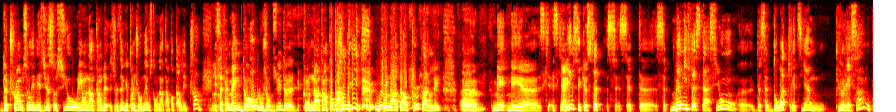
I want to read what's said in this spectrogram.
de Trump sur les médias sociaux, et on entendait, je veux dire, il n'y a pas une journée où on n'entend pas parler de Trump, et ça fait même drôle aujourd'hui qu'on n'entend pas parler, ou on entend peu parler, euh, mais, mais euh, ce, qui, ce, qui, arrive, c'est que cette, cette, cette manifestation de cette droite chrétienne plus récente,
